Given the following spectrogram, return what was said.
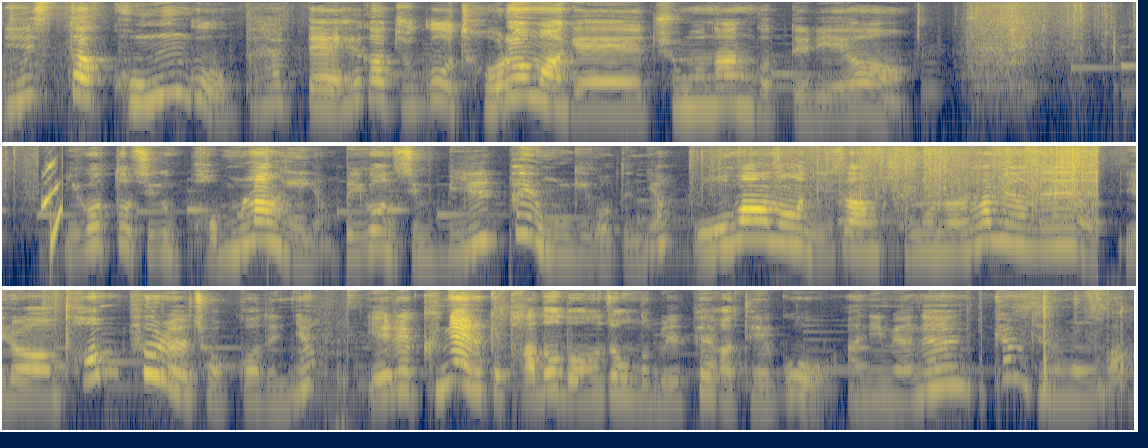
인스타 공구 할 때 해가지고 저렴하게 주문한 것들이에요. 이것도 지금 범랑이에요. 이건 지금 밀폐 용기거든요. 5만 원 이상 주문을 하면은 이런 펌프를 줬거든요. 얘를 그냥 이렇게 닫아도 어느 정도 밀폐가 되고 아니면은 이렇게 하면 되는 건가?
